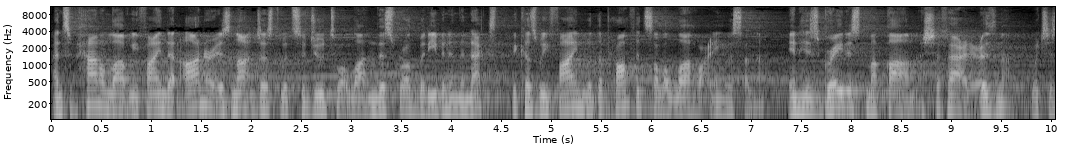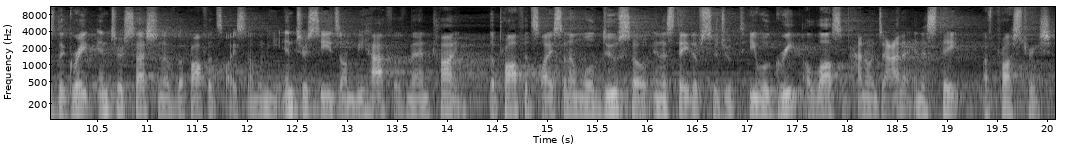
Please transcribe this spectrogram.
And subhanAllah, we find that honor is not just with sujood to Allah in this world, but even in the next, because we find with the Prophet wasallam in his greatest maqam, al-shafa' al-uzma, which is the great intercession of the Prophet when he intercedes on behalf of mankind, the Prophet will do so in a state of sujood. He will greet Allah subhanahu wa ta'ala in a state of prostration.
